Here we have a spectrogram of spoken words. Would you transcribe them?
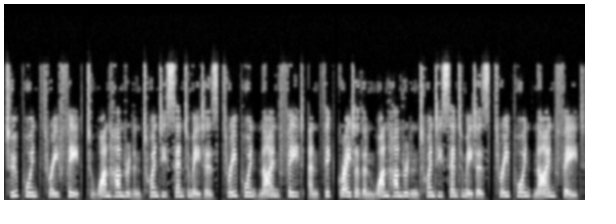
(2.3 feet) to 120 centimeters (3.9 feet) and thick greater than 120 centimeters (3.9 feet).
